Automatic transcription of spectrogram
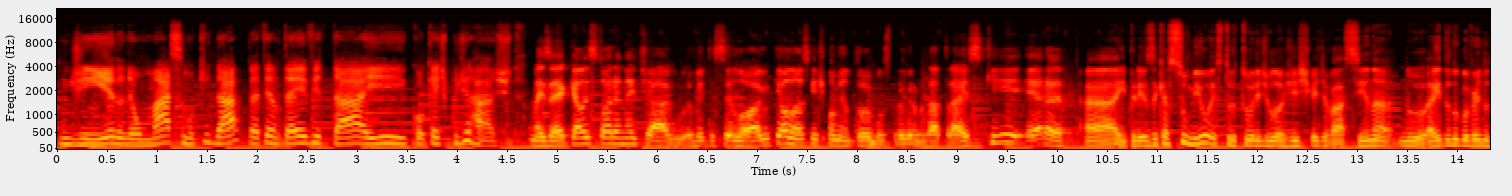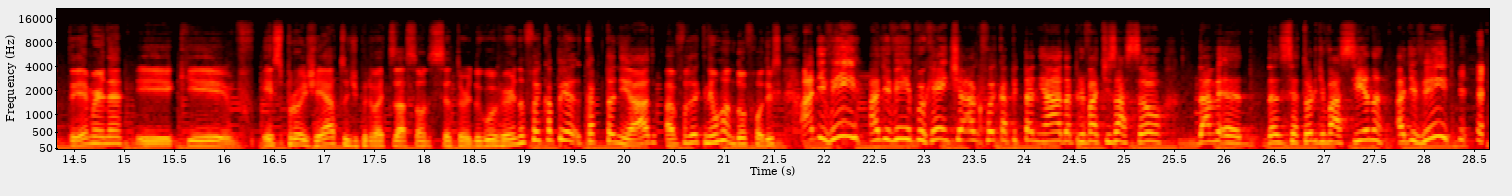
com dinheiro, né, o máximo que dá, para tentar evitar aí qualquer tipo de rastro. Mas é aquela história, né, Thiago? O VTC Log, que é o lance que a gente comentou alguns programas atrás, que era a empresa que assumiu a estrutura de logística de vacina no- ainda no governo Temer, né? E que esse projeto de privatização desse setor do governo foi cape- capitaneado. Aí vou fazer que nem o Randolfo Rodrigues. Adivinhe! Adivinhe por quem, Thiago, foi capitaneada a privatização da, eh, do setor de vacina? Adivinhe?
